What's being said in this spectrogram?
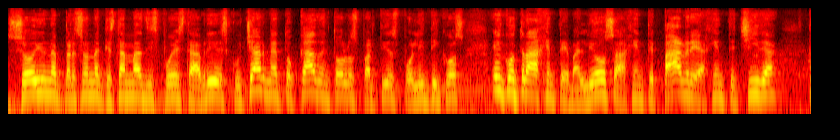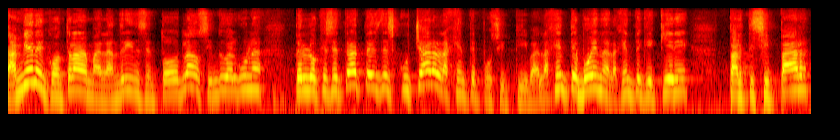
Soy una persona que está más dispuesta a abrir, escuchar. Me ha tocado en todos los partidos políticos encontrar a gente valiosa, a gente padre, a gente chida. También encontrar a malandrines en todos lados, sin duda alguna. Pero lo que se trata es de escuchar a la gente positiva, a la gente buena, a la gente que quiere participar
